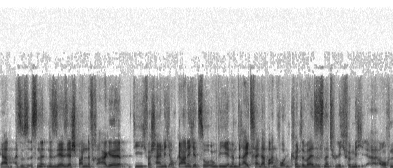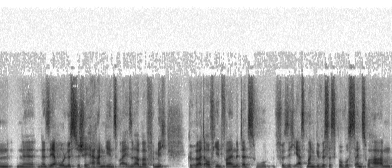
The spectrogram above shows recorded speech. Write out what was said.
Ja, also es ist eine, eine, sehr, sehr spannende Frage, die ich wahrscheinlich auch gar nicht jetzt so irgendwie in einem Dreizeiler beantworten könnte, weil es ist natürlich für mich äh, auch ein, eine, eine sehr holistische Herangehensweise. Aber für mich gehört auf jeden Fall mit dazu, für sich erstmal ein gewisses Bewusstsein zu haben,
